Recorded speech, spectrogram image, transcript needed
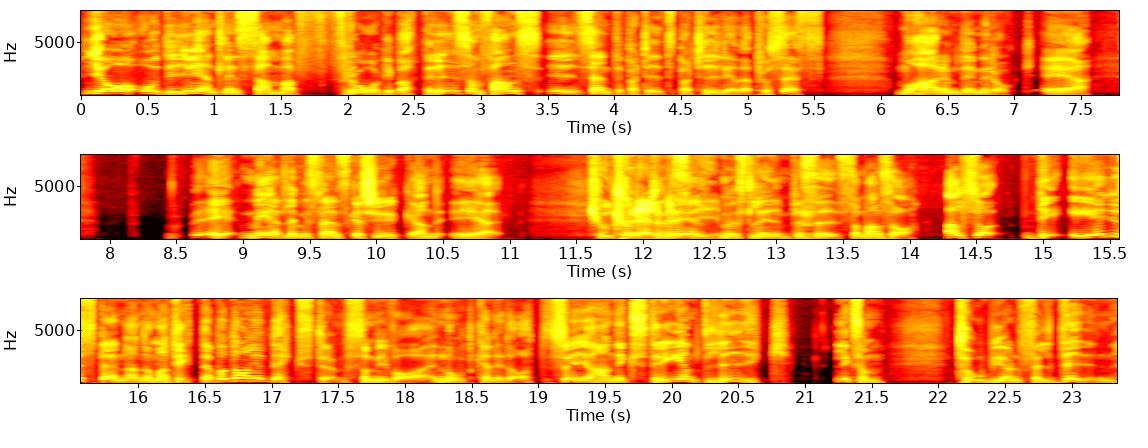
Ja, och det är ju egentligen samma frågebatteri som fanns i Centerpartiets partiledarprocess. Muharrem Demirok är, är medlem i Svenska kyrkan, är kulturell, kulturell muslim. muslim, precis mm. som han sa. Alltså det är ju spännande om man tittar på Daniel Bäckström som ju var en motkandidat så är ju han extremt lik liksom Torbjörn Fälldin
